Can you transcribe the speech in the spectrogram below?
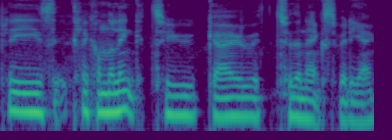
Please click on the link to go to the next video.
